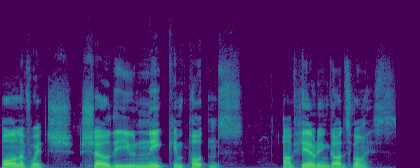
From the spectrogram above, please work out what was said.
all of which show the unique importance of hearing God's voice.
